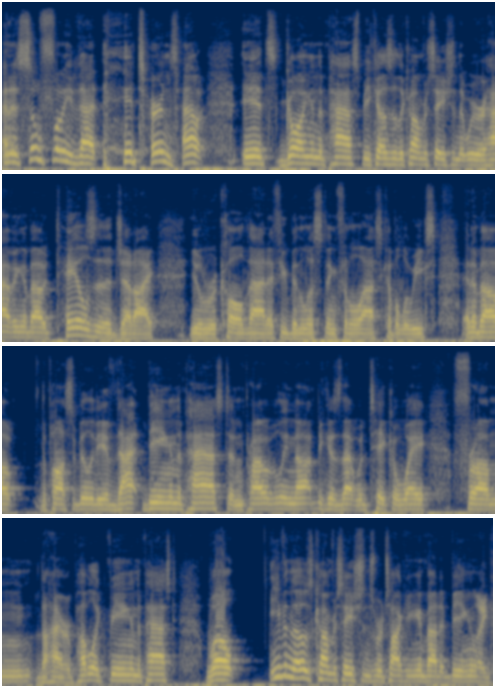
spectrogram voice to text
And it's so funny that it turns out it's going in the past because of the conversation that we were having about Tales of the Jedi. You'll recall that if you've been listening for the last couple of weeks, and about the possibility of that being in the past, and probably not because that would take away from the High Republic being in the past. Well, even those conversations were talking about it being like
